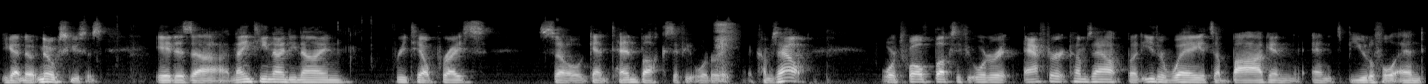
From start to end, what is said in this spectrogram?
You got no no excuses. It is uh, 19.99 retail price. So again, 10 bucks if you order it when it comes out, or 12 bucks if you order it after it comes out. But either way, it's a bargain and it's beautiful. And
